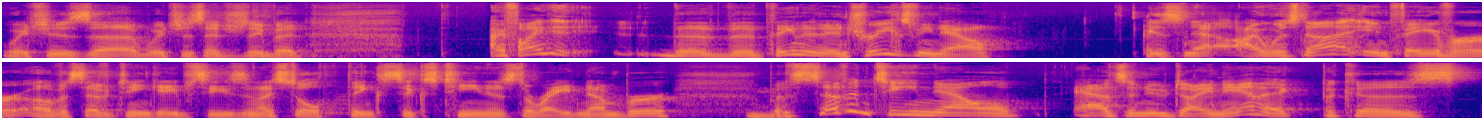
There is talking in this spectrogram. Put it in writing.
which is uh, which is interesting. But I find it the the thing that intrigues me now is now I was not in favor of a 17 game season. I still think 16 is the right number, mm-hmm. but 17 now adds a new dynamic because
